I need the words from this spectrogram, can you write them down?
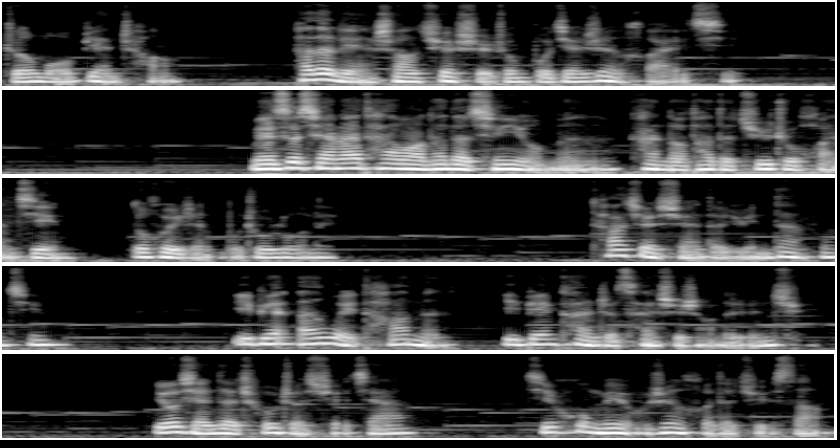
折磨变长。他的脸上却始终不见任何哀戚。每次前来探望他的亲友们，看到他的居住环境，都会忍不住落泪。他却显得云淡风轻，一边安慰他们，一边看着菜市场的人群，悠闲地抽着雪茄，几乎没有任何的沮丧。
